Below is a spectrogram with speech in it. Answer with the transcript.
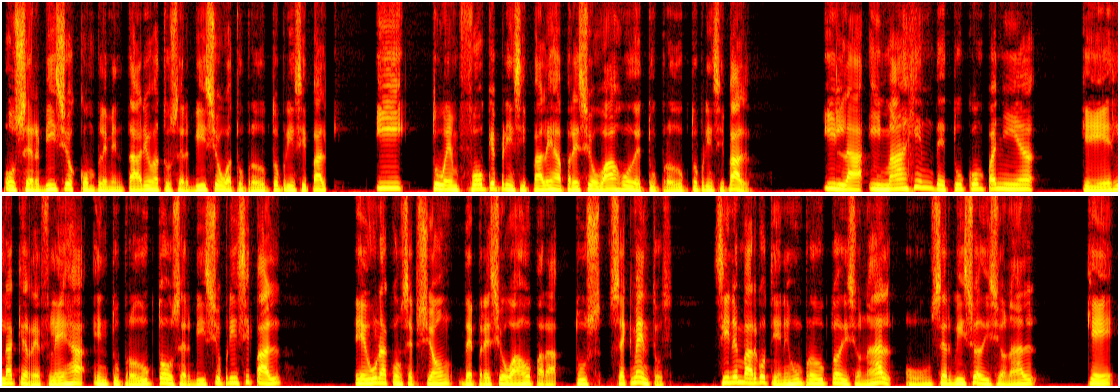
o servicios complementarios a tu servicio o a tu producto principal y tu enfoque principal es a precio bajo de tu producto principal. Y la imagen de tu compañía, que es la que refleja en tu producto o servicio principal, es una concepción de precio bajo para tus segmentos. Sin embargo, tienes un producto adicional o un servicio adicional que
